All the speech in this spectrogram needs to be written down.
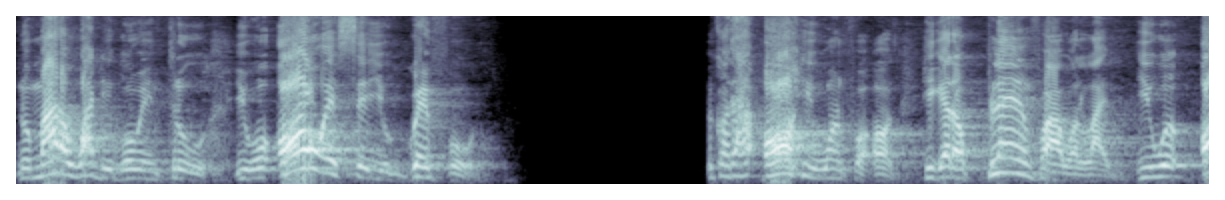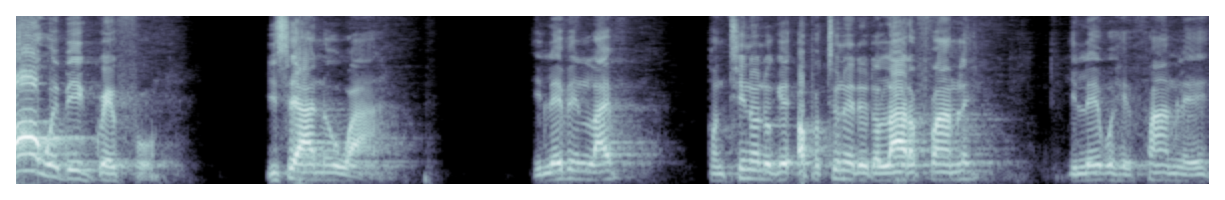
no matter what you're going through, you will always say you're grateful. Because that's all he wants for us. He got a plan for our life. You will always be grateful. You say, I know why. You live in life continue to get opportunity to a lot of family. He lived with his family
